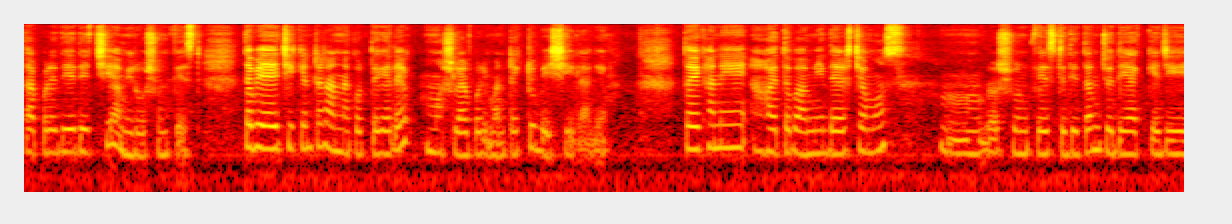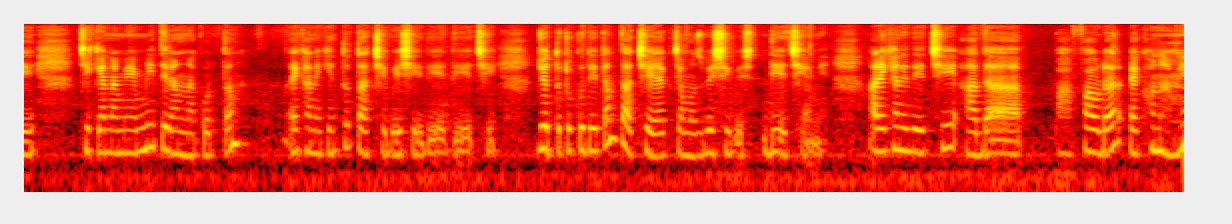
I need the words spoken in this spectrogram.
তারপরে দিয়ে দিচ্ছি আমি রসুন পেস্ট। তবে এই চিকেনটা রান্না করতে গেলে মশলার পরিমাণটা একটু বেশিই লাগে। তো এখানে হয়তো বা আমি দেড় চামচ রসুন পেস্ট দিতাম। যদি এক কেজি চিকেন আমি এমনিতে রান্না করতাম, এখানে কিন্তু তার চেয়ে বেশি দিয়ে দিয়েছি। যতটুকু দিতাম তার চেয়ে এক চামচ বেশি দিয়েছি আমি। আর এখানে দিয়েছি আদা পাউডার এখন আমি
